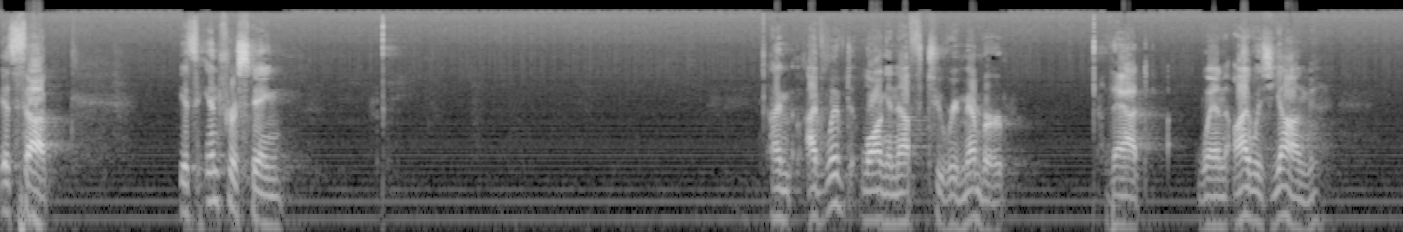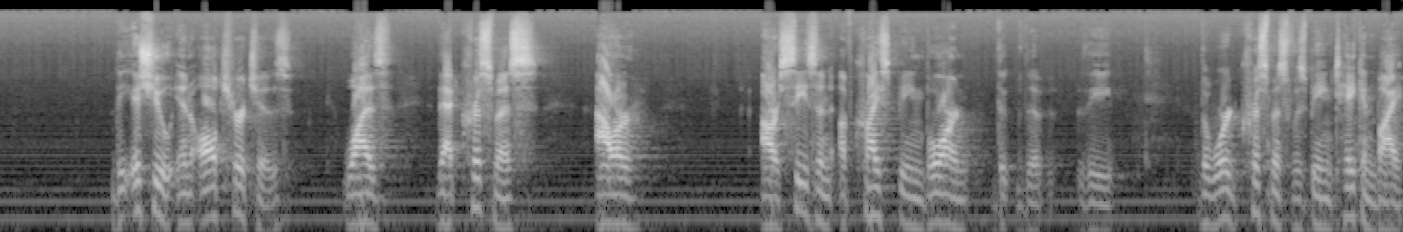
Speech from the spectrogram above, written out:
It's, uh, it's interesting I'm, I've lived long enough to remember that when I was young, the issue in all churches was that Christmas, our, our season of Christ being born, the, the, the, the word Christmas was being taken by,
